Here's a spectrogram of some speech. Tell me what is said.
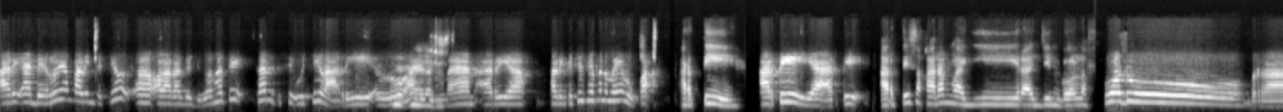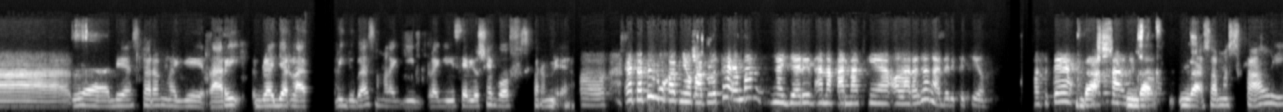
Ari ade lu yang paling kecil eh, olahraga juga nggak sih? Kan si Uci lari, lu Mm-mm. Ironman, Ari yang paling kecil siapa namanya lupa. Arti. Arti ya Arti. Arti sekarang lagi rajin golf. Waduh, berat. Iya, dia sekarang lagi lari, belajar lari juga sama lagi lagi seriusnya golf sekarang dia. Oh, eh tapi bokap nyokap lu tuh emang ngajarin anak-anaknya olahraga nggak dari kecil? Maksudnya Enggak, maksa gitu? enggak, enggak sama sekali.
